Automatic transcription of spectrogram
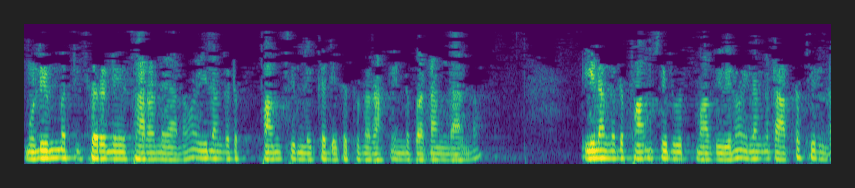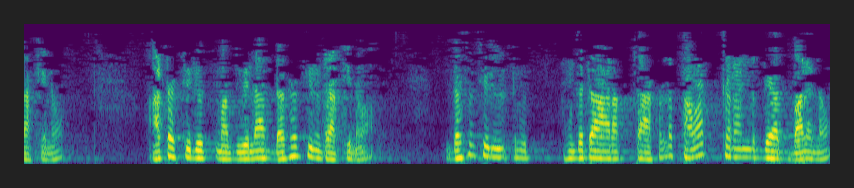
මුලින්ම තිසරණේ සරණ යනවා. ඊළඟට පන්සිල් 1 2 3 රකින්න පටන් ගන්නවා. ඊළඟට පන්සිලුත් මදි වෙනවා. ඊළඟට අටසිල් රකිනවා අටසිලුත් මදි වෙලා දසසිල් රකිනවා දසසිල් හොඳට ආරක්ෂා කරලා තවත් කරන්න දෙයක් බලනවා.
